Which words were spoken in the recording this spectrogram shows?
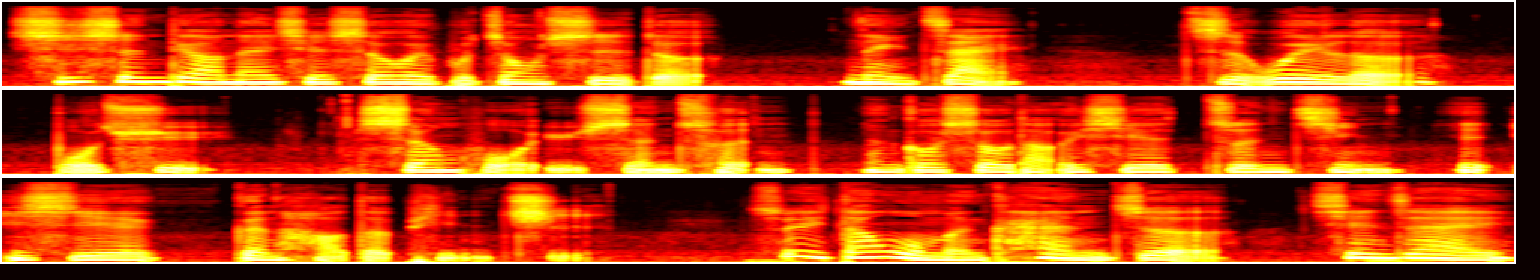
牺牲掉那些社会不重视的内在，只为了博取生活与生存，能够受到一些尊敬，一一些更好的品质。所以，当我们看着现在。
